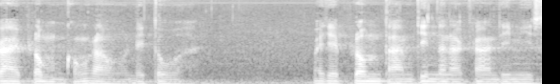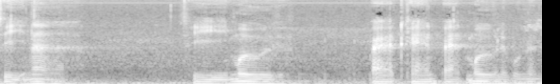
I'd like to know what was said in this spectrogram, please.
กายพรมของเราในตัว ไม่ใช่พรมตามจินตนาการที่มีสีหน้า สีมือแปดแขนแปดมืออะไรพวกนั้น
